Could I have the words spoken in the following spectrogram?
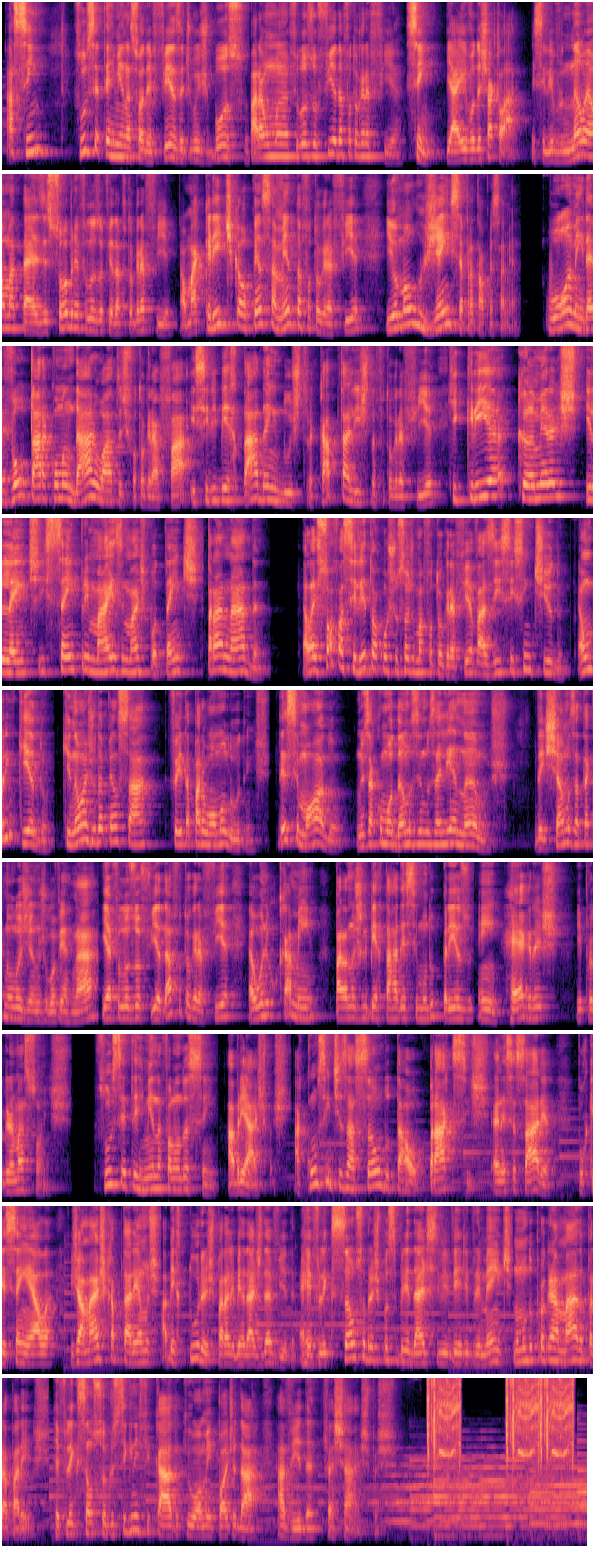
Assim, Flusser termina sua defesa de um esboço para uma filosofia da fotografia. Sim, e aí vou deixar claro: esse livro não é uma tese sobre a filosofia da fotografia, é uma crítica ao pensamento da fotografia e uma urgência para tal pensamento. O homem deve voltar a comandar o ato de fotografar e se libertar da indústria capitalista da fotografia que cria câmeras e lentes sempre mais e mais potentes para nada elas só facilitam a construção de uma fotografia vazia e sem sentido. É um brinquedo que não ajuda a pensar, feita para o Homo Ludens. Desse modo, nos acomodamos e nos alienamos. Deixamos a tecnologia nos governar e a filosofia da fotografia é o único caminho para nos libertar desse mundo preso em regras e programações. Flusser termina falando assim, abre aspas, a conscientização do tal praxis é necessária porque sem ela jamais captaremos aberturas para a liberdade da vida. É reflexão sobre as possibilidades de se viver livremente no mundo programado por aparelhos. Reflexão sobre o significado que o homem pode dar à vida. Fecha aspas.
